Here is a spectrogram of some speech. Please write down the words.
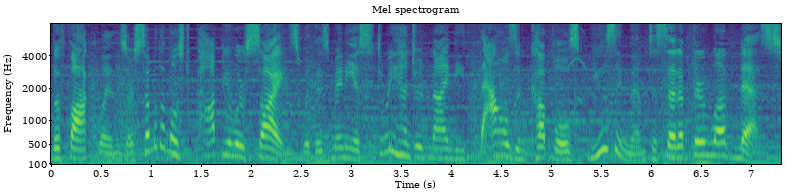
The Falklands are some of the most popular sites with as many as 390,000 couples using them to set up their love nests.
